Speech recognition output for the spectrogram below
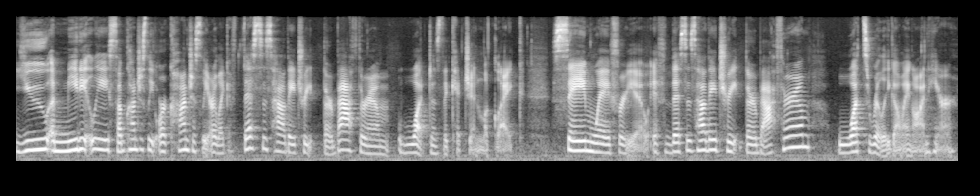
you immediately, subconsciously or consciously, are like, if this is how they treat their bathroom, what does the kitchen look like? Same way for you. If this is how they treat their bathroom, what's really going on here?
